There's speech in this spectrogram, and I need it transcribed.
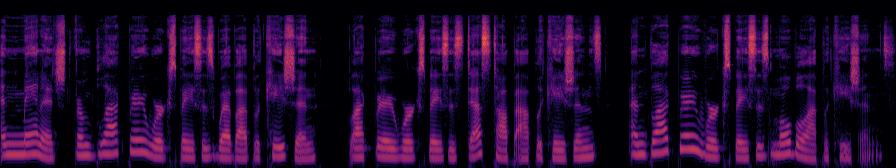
and managed from BlackBerry Workspaces web application, BlackBerry Workspaces desktop applications, and BlackBerry Workspaces mobile applications.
